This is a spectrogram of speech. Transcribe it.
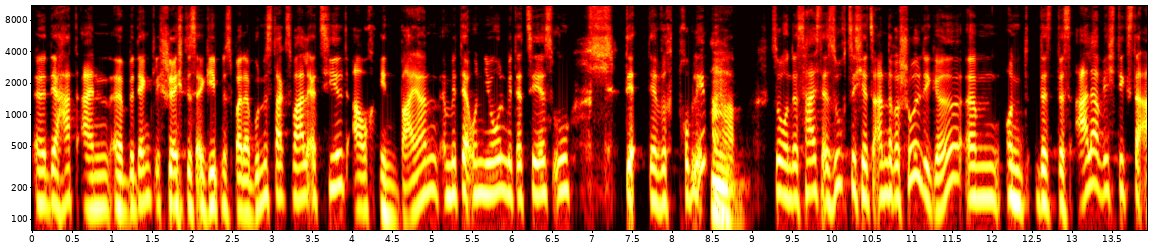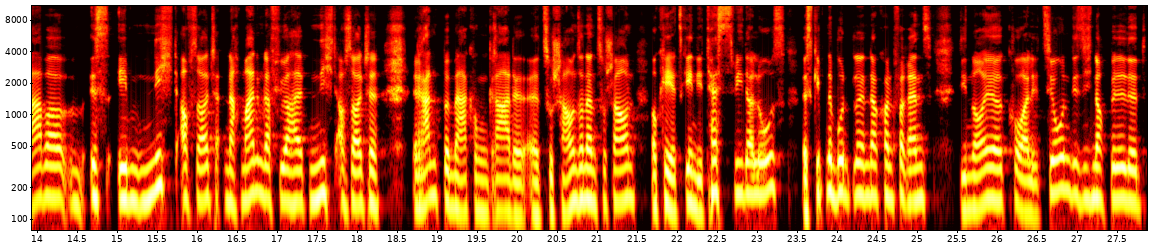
Äh, der hat ein äh, bedenklich schlechtes Ergebnis bei der Bundestagswahl erzielt, auch in Bayern mit der Union, mit der CSU. Der, der wird Probleme hm. haben. So, und das heißt, er sucht sich jetzt andere Schuldige. Ähm, und das, das Allerwichtigste aber ist eben nicht auf solche, nach meinem Dafürhalten, nicht auf solche Randbemerkungen gerade äh, zu schauen, sondern zu schauen, okay, jetzt gehen die Tests wieder los. Es gibt eine Bund-Länder-Konferenz, die neue Koalition, die sich noch bildet,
